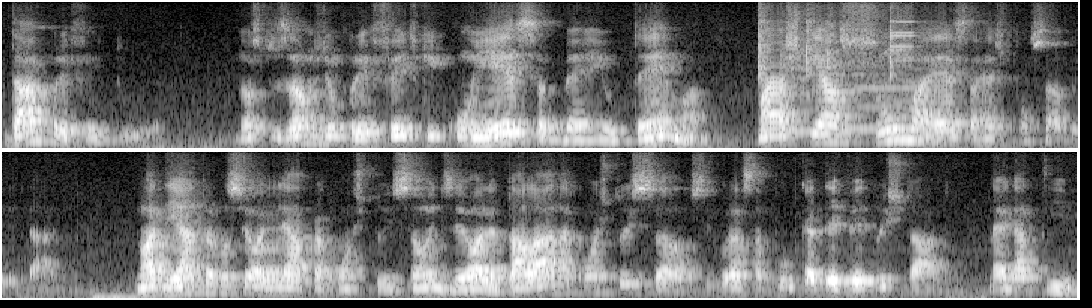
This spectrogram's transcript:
da prefeitura. Nós precisamos de um prefeito que conheça bem o tema, mas que assuma essa responsabilidade. Não adianta você olhar para a Constituição e dizer, olha, está lá na Constituição, segurança pública é dever do Estado. Negativo.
